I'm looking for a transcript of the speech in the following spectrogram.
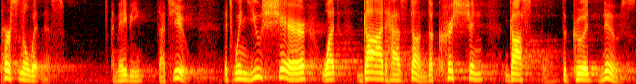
personal witness. And maybe that's you. It's when you share what God has done, the Christian gospel, the good news.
